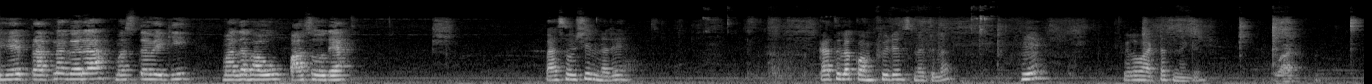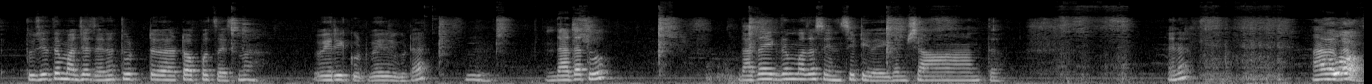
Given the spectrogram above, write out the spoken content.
हे प्रार्थना करा मस्तपैकी माझा भाऊ पास होऊ द्या. पास होशील ना रे? का तुला कॉन्फिडन्स नाही तुला? तुला वाटत नाही का. तुझी तर मजाच आहे ना तू टॉपच आहेस ना. व्हेरी गुड व्हेरी गुड हा. दादा तू? दादा एकदम माझा सेन्सिटिव्ह आहे एकदम शांत. है ना? हा दादा? हो.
